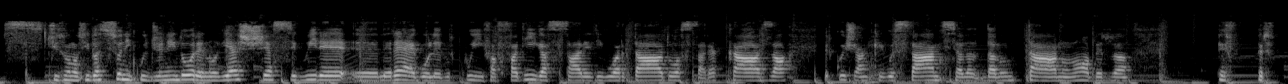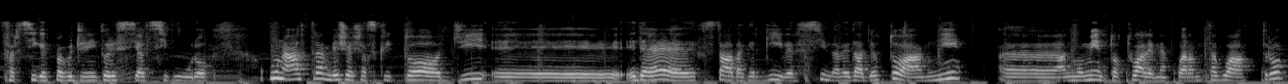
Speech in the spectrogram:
ci sono situazioni in cui il genitore non riesce a seguire eh, le regole, per cui fa fatica a stare riguardato, a stare a casa, per cui c'è anche questa ansia da, da lontano no, per, per, per, far sì che il proprio genitore sia al sicuro. Un'altra invece ci ha scritto oggi eh, ed è stata caregiver sin dall'età di 8 anni, eh, al momento attuale ne ha 44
